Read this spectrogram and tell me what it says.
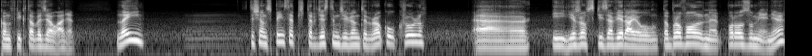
konfliktowe działania. No i W 1549 roku król e, i Jeżowski zawierają dobrowolne porozumienie,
